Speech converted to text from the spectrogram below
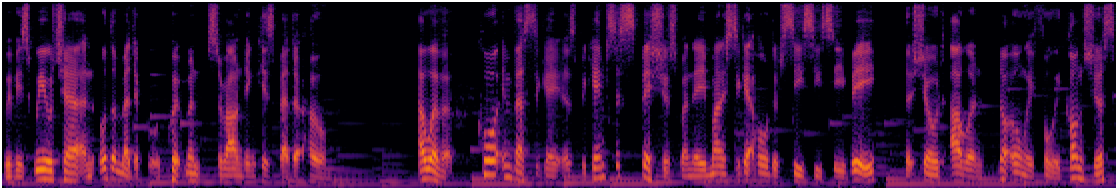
with his wheelchair and other medical equipment surrounding his bed at home. However, court investigators became suspicious when they managed to get hold of CCTV that showed Alan not only fully conscious,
